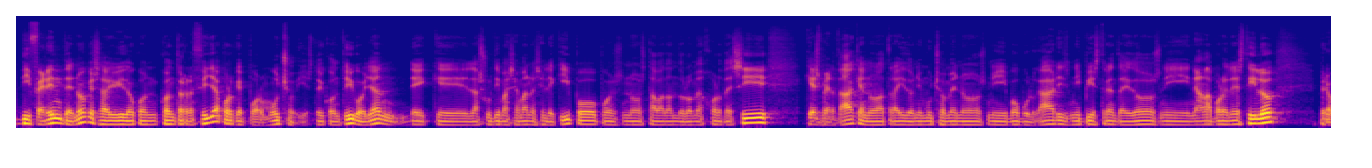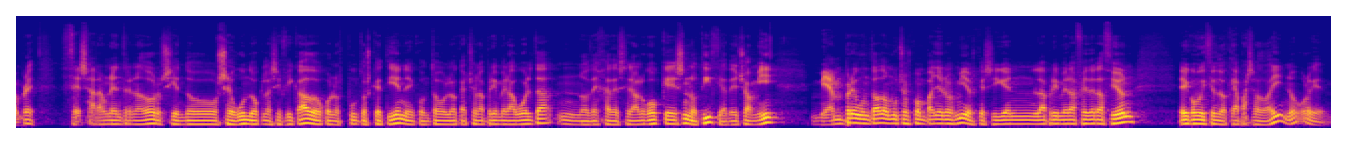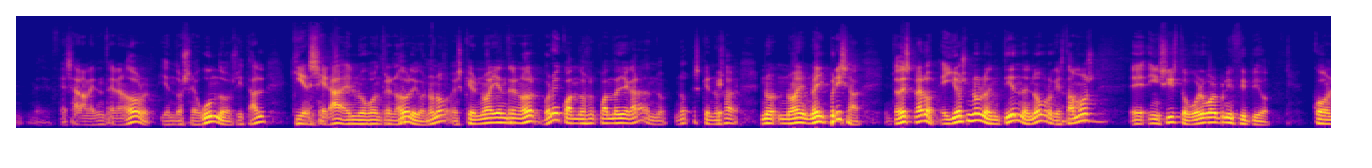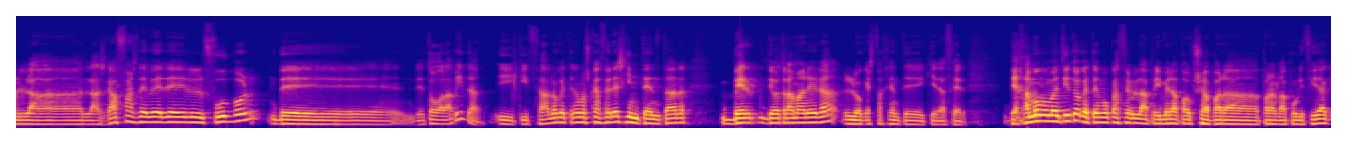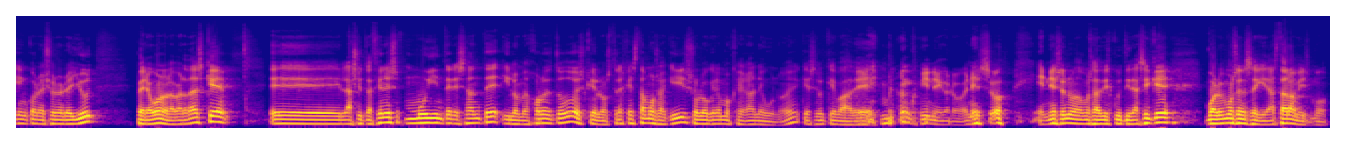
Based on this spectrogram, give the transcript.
diferente, ¿no? Que se ha vivido con, con Torrecilla, porque por mucho, y estoy contigo, Jan, de que las últimas semanas el equipo pues no estaba dando lo mejor de sí, que es verdad que no lo ha traído ni mucho menos ni Bob Bulgaris, ni PIS 32, ni nada por el estilo. Pero hombre, cesar a un entrenador siendo segundo clasificado con los puntos que tiene, con todo lo que ha hecho en la primera vuelta, no deja de ser algo que es noticia. De hecho, a mí me han preguntado muchos compañeros míos que siguen la primera federación, eh, como diciendo, ¿qué ha pasado ahí? ¿no? Porque eh, cesar al entrenador yendo segundos y tal, ¿quién será el nuevo entrenador? Digo, no, no, es que no hay entrenador. Bueno, ¿y cuándo, llegará? No, no, es que no, no, no, hay, no hay prisa. Entonces, claro, ellos no lo entienden, ¿no? Porque estamos, eh, insisto, vuelvo al principio, con la- las gafas de ver el fútbol de, toda la vida. Y quizá lo que tenemos que hacer es intentar ver de otra manera lo que esta gente quiere hacer. Dejame un momentito que tengo que hacer la primera pausa para, para la publicidad aquí en Conexión Oreyud. Pero bueno, la verdad es que eh, la situación es muy interesante y lo mejor de todo es que los tres que estamos aquí solo queremos que gane uno, ¿eh? que es el que va de blanco y negro. En eso, en eso no vamos a discutir. Así que volvemos enseguida. Hasta ahora mismo.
